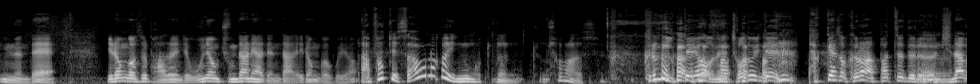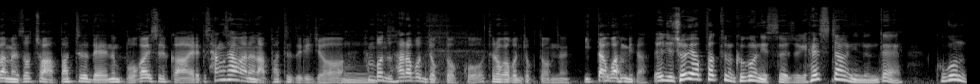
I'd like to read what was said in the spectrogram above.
는데 이런 것을 봐서 이제 운영 중단해야 된다 이런 거고요. 아파트에 사우나가 있는 것들은 좀 처음 알았어요. 그런 게 있대요. 네, 저도 이제 밖에서 그런 아파트들은 음. 지나가면서 저 아파트 내에는 뭐가 있을까 이렇게 상상하는 아파트들이죠. 음. 한 번도 살아본 적도 없고 들어가 본 적도 없는 있다고 합니다. 이제 저희 아파트는 그건 있어요. 저기 헬스장은 있는데 그건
